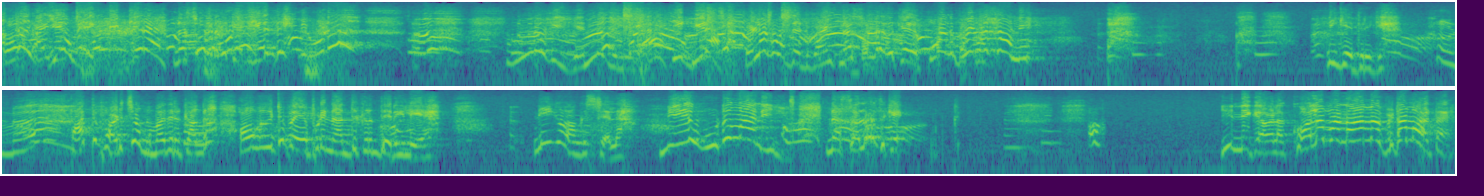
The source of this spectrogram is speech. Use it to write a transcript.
அக்கா, எந்திரி. நான் சொல்றது கேளு, எந்திரி. உனக்கு என்ன இல்லையா? வீரா, விளக்கு வந்தது வாங்கி, நான் சொல்றது கேளு. போன பக்கம் நீ. நீங்க எதிரிங்க பார்த்து படிச்சவங்க மாதிரி இருக்காங்க. அவங்க கிட்ட போய் எப்படி நடந்துக்கிறேன்னு தெரியலையே. நீங்க வாங்க ஸ்டெல்லா. நீ விடுமா நீ? நான் சொல்றதுக்கே. இன்னைக்கு அவளை கொலை பண்ணாம விட மாட்டேன்.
